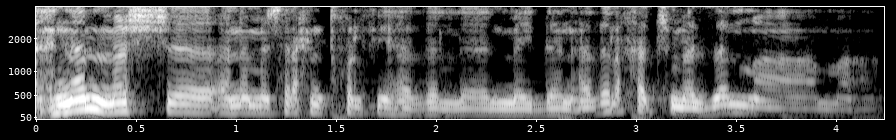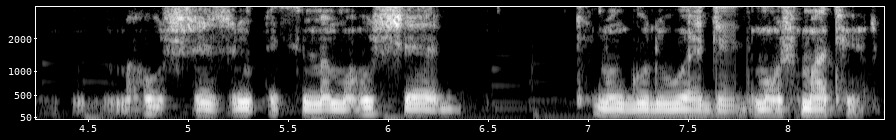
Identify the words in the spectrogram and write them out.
هنا مش أنا مش راح ندخل في هذا الميدان هذا لاخاطش مازال ما ما ماهوش اسمه ماهوش كيما نقولوا واجد ماهوش mature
